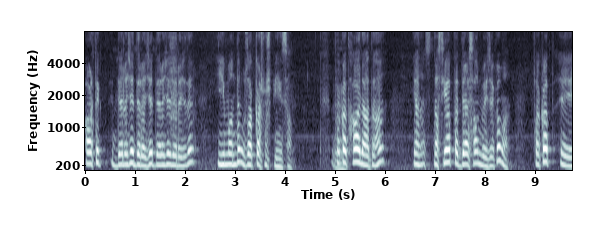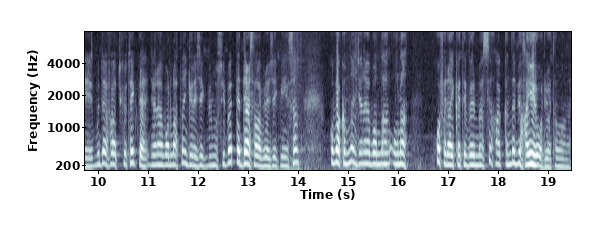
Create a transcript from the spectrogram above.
artık derece derece, derece derecede imandan uzaklaşmış bir insan. Fakat hala daha yani nasihatla ders almayacak ama fakat e, bu defa kötekle Cenab-ı Allah'tan gelecek bir musibetle ders alabilecek bir insan. O bakımdan Cenab-ı Allah'ın ona o felaketi vermesi hakkında bir hayır oluyor tamamen.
